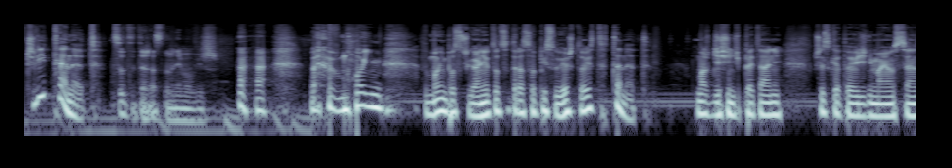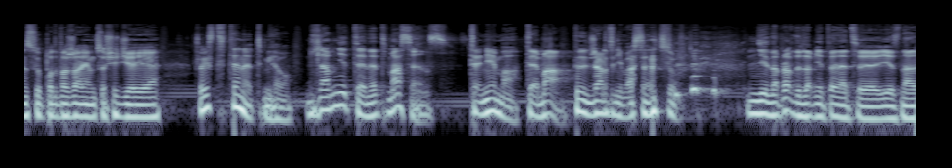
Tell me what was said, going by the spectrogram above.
Czyli Tenet. Co ty teraz do mnie mówisz? w, moim, w moim postrzeganiu to, co teraz opisujesz, to jest Tenet. Masz 10 pytań, wszystkie odpowiedzi nie mają sensu, podważają, co się dzieje. To jest Tenet, Michał. Dla mnie Tenet ma sens. Te nie ma. Te ma. Ten żart nie ma sensu. nie, naprawdę dla mnie Tenet jest na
